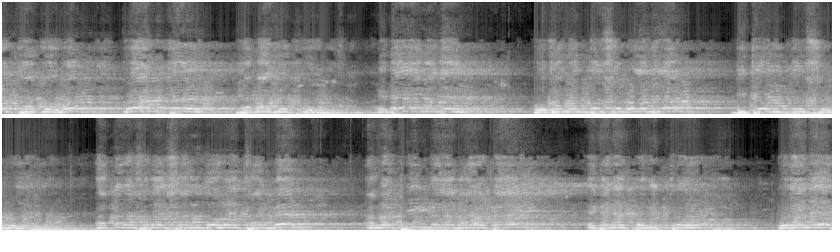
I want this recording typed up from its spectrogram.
রক্ষা করব, কোরআনকে হেফাজত করব। এটাই আমাদের প্রথম উদ্দেশ্য বলে দিলাম, দ্বিতীয় উদ্দেশ্য বলে দিলাম। আপনারা সবাই শান্ত হয়ে থাকবেন। আমরা ঠিক বেলা বারোটায় এখানে পবিত্র কোরআনের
